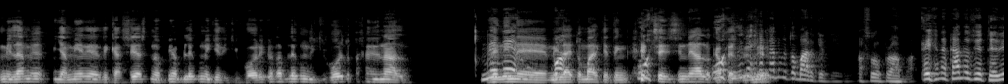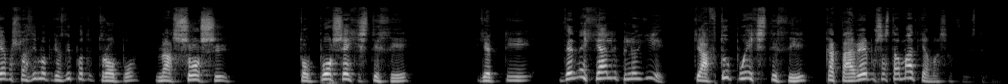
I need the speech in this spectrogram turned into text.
μιλάμε για μια διαδικασία στην οποία μπλέκουν και δικηγόροι και όταν μπλέκουν δικηγόροι το παιχνίδι είναι άλλο. ναι, δεν ναι, είναι, μα- μιλάει το marketing, Όχι. ξέρεις, είναι άλλο Όχι, δεν έχει να καφέ. κάνει με το marketing αυτό το πράγμα. Έχει να κάνει ότι η εταιρεία προσπαθεί με οποιοδήποτε τρόπο να σώσει το πώς έχει στηθεί, γιατί δεν έχει άλλη επιλογή. Και αυτό που έχει στηθεί καταρρέπουσα στα μάτια μας αυτή τη στιγμή.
